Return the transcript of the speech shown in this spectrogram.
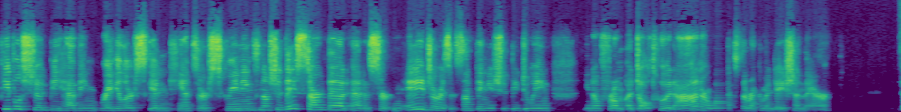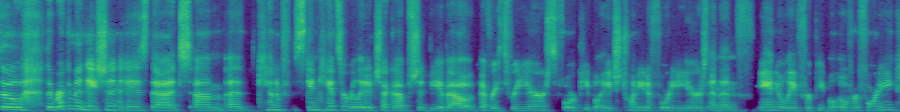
people should be having regular skin cancer screenings. Now, should they start that at a certain age or is it something you should be doing, you know, from adulthood on or what's the recommendation there? So the recommendation is that um, a kind of skin cancer related checkup should be about every three years for people aged 20 to 40 years, and then annually for people over 40.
